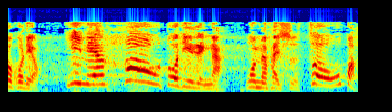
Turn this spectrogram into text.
错过了，里面好多的人啊，我们还是走吧。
